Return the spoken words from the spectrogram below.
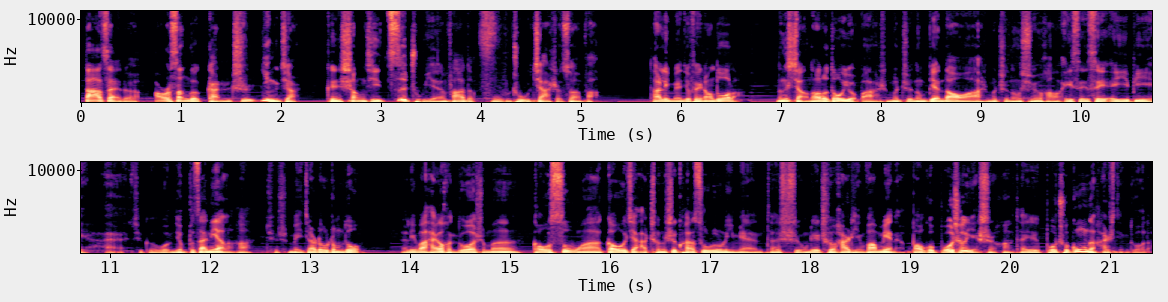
搭载的二十三个感知硬件跟上汽自主研发的辅助驾驶算法，它里面就非常多了，能想到的都有吧？什么智能变道啊，什么智能巡航 ACC、AEB，哎，这个我们就不再念了哈，确实每家都这么多。另外还有很多什么高速啊、高架、城市快速路里面，它使用这车还是挺方便的，包括泊车也是啊，它泊车功能还是挺多的。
